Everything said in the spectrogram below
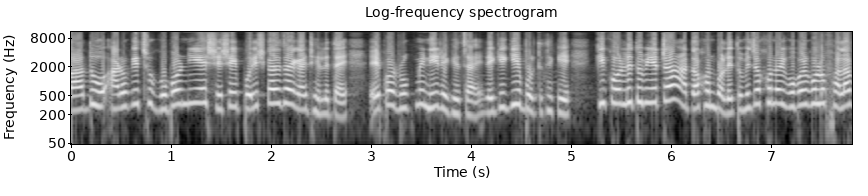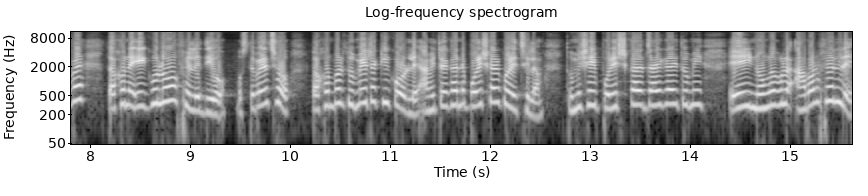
ভাদু আরও কিছু গোবর নিয়ে এসে সেই পরিষ্কার জায়গায় ঢেলে দেয়। এরপর রুক্মিণী রেগে যায়। রেগে গিয়ে বলতে থাকে, কি করলে তুমি এটা? আর তখন বলে, তুমি যখন ওই গোবরগুলো ফেলাবে, তখন এইগুলোও ফেলে দিও। বুঝতে পেরেছ? তখন বলে, তুমি এটা কি করলে? আমি তো এখানে পরিষ্কার করেছিলাম। তুমি সেই পরিষ্কার জায়গায় তুমি এই নোংরাগুলো আবার ফেললে?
